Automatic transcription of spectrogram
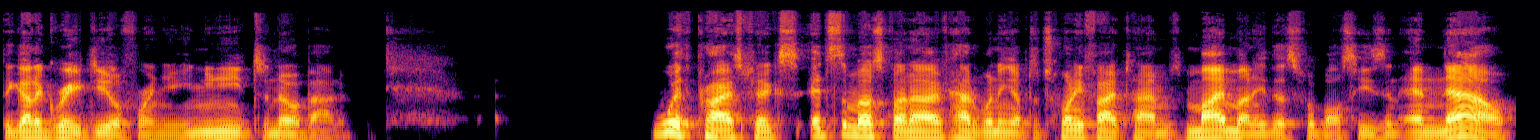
they got a great deal for you, and you need to know about it. With Prize Picks, it's the most fun I've had winning up to 25 times my money this football season. And now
